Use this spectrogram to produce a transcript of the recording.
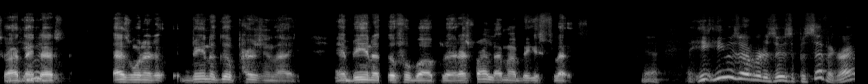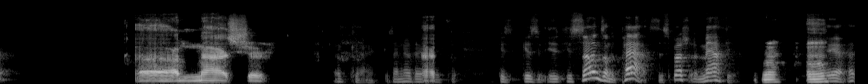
So I think that's that's one of the being a good person, like and being a good football player. That's probably like my biggest flex. Yeah, he he was over at Azusa Pacific, right? Uh, I'm not sure. Okay, because I know they're because because his son's on the path, especially Matthew. Mm-hmm. mm-hmm. Yeah.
